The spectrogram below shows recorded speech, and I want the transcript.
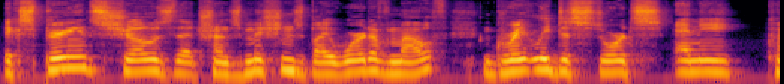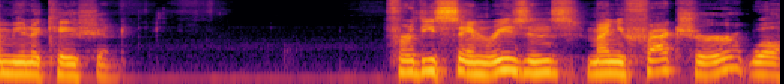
Experience shows that transmissions by word of mouth greatly distorts any communication. For these same reasons, manufacture will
